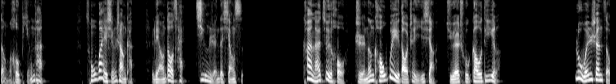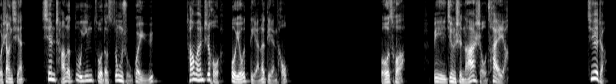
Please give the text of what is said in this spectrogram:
等候评判。从外形上看，两道菜惊人的相似。看来最后只能靠味道这一项决出高低了。陆文山走上前，先尝了杜英做的松鼠桂鱼，尝完之后不由点了点头。不错，毕竟是拿手菜呀。接着，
